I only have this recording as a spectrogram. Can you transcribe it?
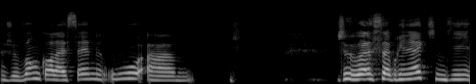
Je vois encore la scène où je vois Sabrina qui me dit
